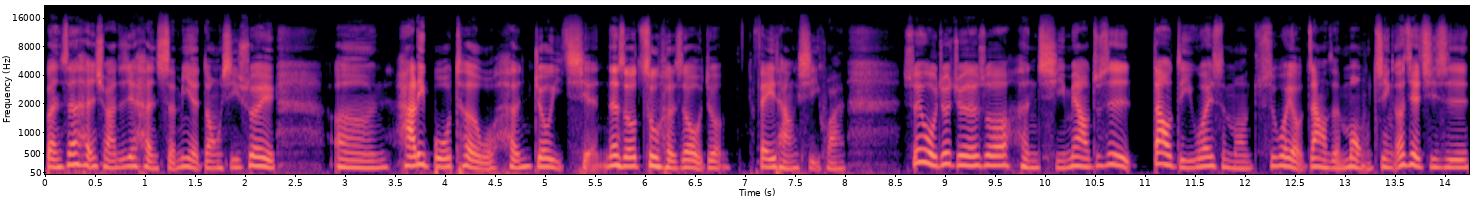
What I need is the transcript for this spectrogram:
本身很喜欢这些很神秘的东西，所以嗯，《哈利波特》我很久以前那时候出的时候我就非常喜欢，所以我就觉得说很奇妙，就是到底为什么是会有这样子的梦境？而且其实，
